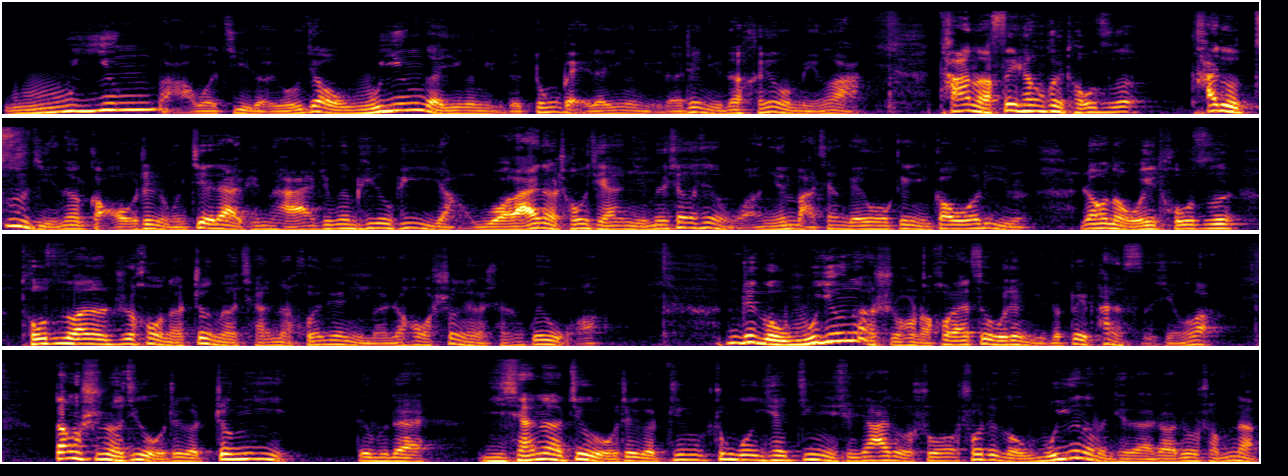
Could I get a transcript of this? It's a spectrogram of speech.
吴英吧，我记得有个叫吴英的一个女的，东北的一个女的，这女的很有名啊，她呢非常会投资，她就自己呢搞这种借贷平台，就跟 P2P 一样，我来呢筹钱，你们相信我，你们把钱给我，给你高额利润，然后呢我一投资，投资完了之后呢，挣的钱呢还给你们，然后剩下的钱归我。这个吴英的时候呢，后来最后这女的被判死刑了，当时呢就有这个争议。对不对？以前呢，就有这个经中国一些经济学家就说说这个吴英的问题在这儿，就是什么呢？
